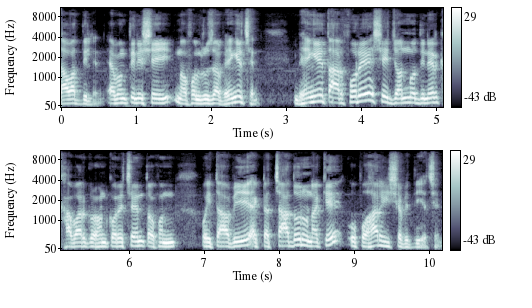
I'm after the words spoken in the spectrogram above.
দাওয়াত দিলেন এবং তিনি সেই নফল রোজা ভেঙেছেন। ভেঙে তারপরে সেই জন্মদিনের খাবার গ্রহণ করেছেন, তখন ওই তাবি একটা চাদর ওনাকে উপহার হিসেবে দিয়েছেন।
